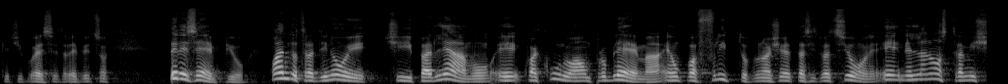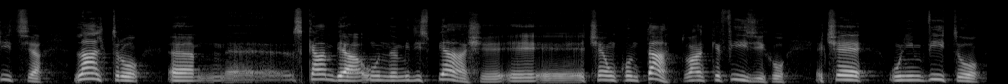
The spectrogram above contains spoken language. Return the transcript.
che ci può essere tra le persone. Per esempio, quando tra di noi ci parliamo e qualcuno ha un problema, è un po' afflitto per una certa situazione e nella nostra amicizia l'altro eh, scambia un mi dispiace e, e, c'è un contatto anche fisico e c'è un invito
